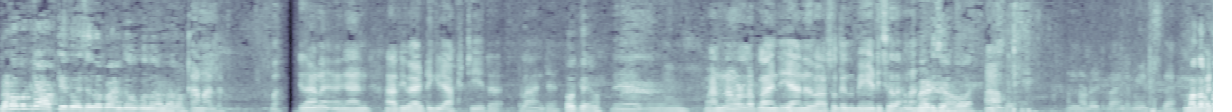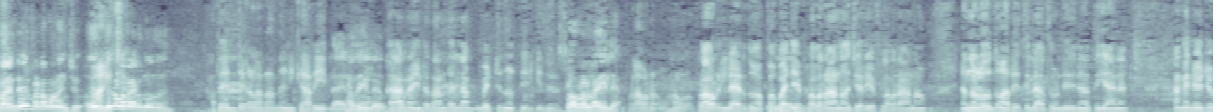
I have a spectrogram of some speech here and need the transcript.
മേഡം അപ്പൊ ഗ്രാഫ്റ്റ് ചെയ്ത് വെച്ചിരുന്ന പ്ലാന്റ് നോക്കുന്നത് കണ്ടാലോ? കാണാമല്ലോ ഇതാണ് ഞാൻ ആദ്യമായിട്ട് ഗ്രാഫ്റ്റ് ചെയ്ത പ്ലാന്റ് ഇത് വണ്ണമുള്ള പ്ലാന്റ് ഞാൻ വാസ്തവത്തിൽ ഇത് മേടിച്ചതാണ്. മേടിച്ചാണല്ലേ ആ. പ്ലാന്റ് മദർ പ്ലാന്റ് മേഡം വാങ്ങിച്ചു. അത് എന്ത് കളറായിരുന്നു അത്? അത് എന്ത് കളറാന്ന് എനിക്ക് അറിയില്ലായിരുന്നു. കാരണം അതിന്റെ തണ്ടെല്ലാം വെട്ടി നിർത്തിയിരിക്കുന്ന ഒരു ഫ്ലവർ ഉണ്ടായില്ല. ഫ്ലവർ ഫ്ലവർ ഇല്ലായിരുന്നു. അപ്പം വലിയ ഫ്ലവർ ആണോ ചെറിയ ഫ്ലവർ ആണോ എന്നുള്ളതൊന്നും അറിയത്തില്ലാത്തതുകൊണ്ട് ഇതിനകത്ത് ഞാൻ അങ്ങനെ ഒരു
